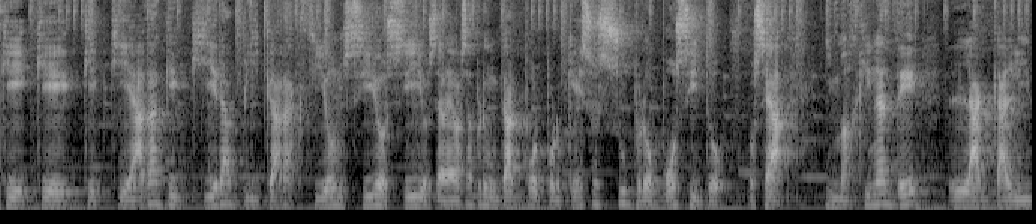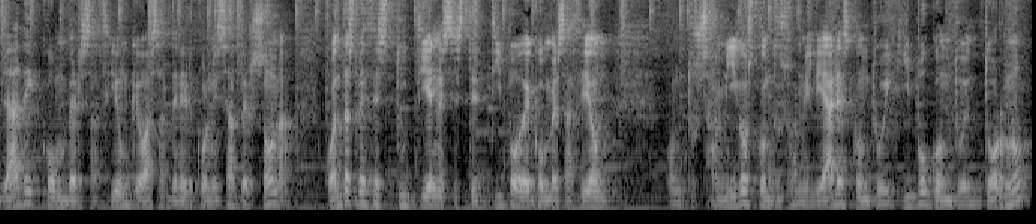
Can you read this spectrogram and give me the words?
que, que, haga que quiera aplicar acción sí o sí? O sea, le vas a preguntar por, por qué eso es su propósito. O sea, imagínate la calidad de conversación que vas a tener con esa persona. ¿Cuántas veces tú tienes este tipo de conversación con tus amigos, con tus familiares, con tu equipo, con tu entorno?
